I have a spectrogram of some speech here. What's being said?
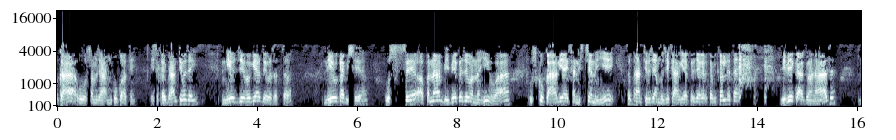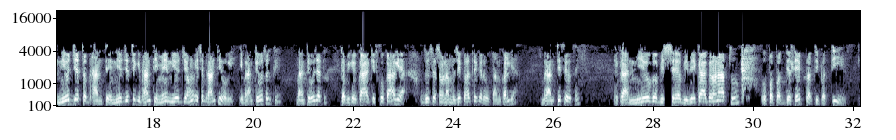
कहा, वो समझा, हमको कहते हैं। ऐसे कई भ्रांति हो जाएगी। नियोज्य हो गया देवदत्त। नियोग का विषय, उससे अपना विवेक जब नहीं हुआ, उसको कहा गया, ऐसा निश्चय नहीं है। तो भ्रांति हो जाए, मुझे कहा गया, कर जाकर कभी कर लेता है। विवेक आग्रहणाद नियोज्य तो भ्रांति नियोज्य की भ्रांति में नियोज्य हूँ ऐसे भ्रांति होगी। ये भ्रांति हो सकती है, भ्रांति हो जाती कभी कभी कहा, किसको कहा गया? दूसरे समय मुझे कहते करे वो काम कर लिया। भ्रांति से होते एक नियोग विषय विवेकाग्रहणात् उपपद्य से प्रतिपत्ति।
